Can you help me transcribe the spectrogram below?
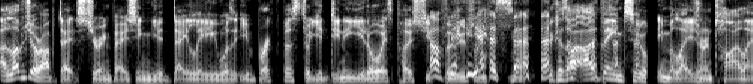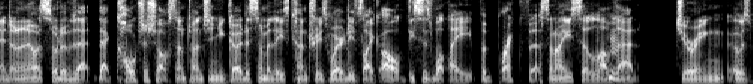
I loved your updates during Beijing. Your daily, was it your breakfast or your dinner? You'd always post your Oh, food. From, yes. because I, I've been to in Malaysia and Thailand, and I know it's sort of that that culture shock sometimes when you go to some of these countries where it is like, oh, this is what they eat for breakfast. And I used to love Mhm. that during it was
